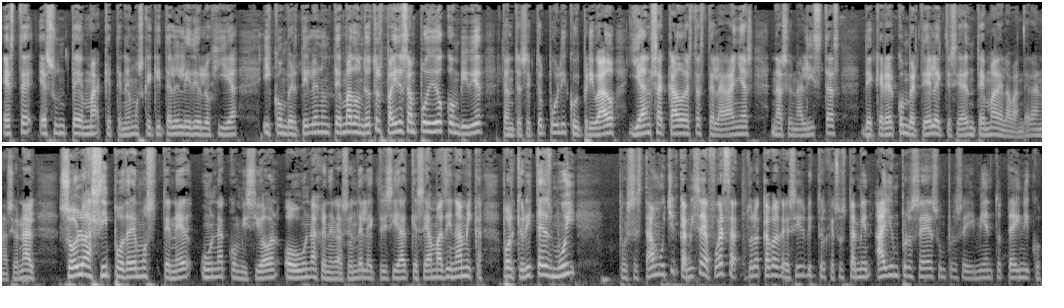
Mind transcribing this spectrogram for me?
Este es un tema que tenemos que quitarle la ideología y convertirlo en un tema donde otros países han podido convivir, tanto el sector público y privado, y han sacado estas telarañas nacionalistas de querer convertir la electricidad en un tema de la bandera nacional. Solo así podremos tener una comisión o una generación de electricidad que sea más dinámica, porque ahorita es muy pues está mucho en camisa de fuerza. Tú lo acabas de decir, Víctor Jesús, también hay un proceso, un procedimiento técnico.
